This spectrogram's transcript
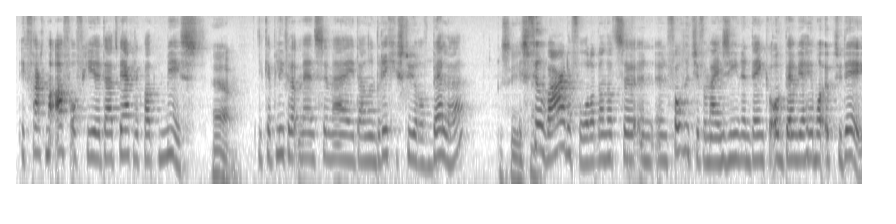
ik vraag me af of je daadwerkelijk wat mist. Ja, Ik heb liever dat mensen mij dan een berichtje sturen of bellen precies. is veel waardevoller dan dat ze een, een fotootje van mij zien en denken, oh, ik ben weer helemaal up-to-date.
